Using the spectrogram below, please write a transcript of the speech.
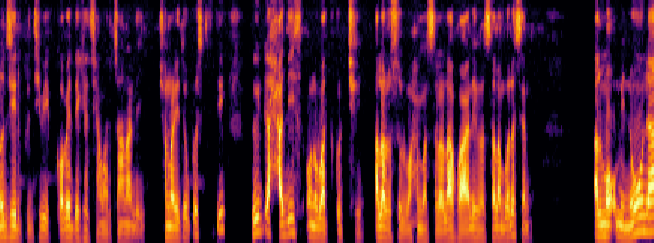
নজির পৃথিবী কবে দেখেছে আমার জানা নেই। সম্মানিত উপস্থিতি, দুইটা হাদিস অনুবাদ করছি। আল্লাহ রসুল মোহাম্মদ সাল্লাহ আলী আসাল্লাম বলেছেন আল মিনুনা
